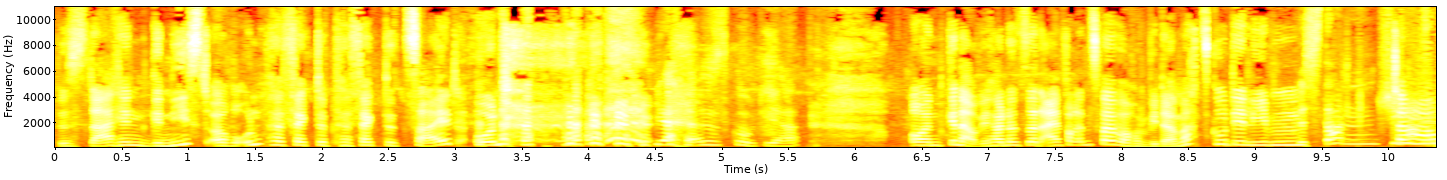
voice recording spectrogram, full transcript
Bis dahin genießt eure unperfekte, perfekte Zeit und, Ja, das ist gut, ja. und genau, wir hören uns dann einfach in zwei Wochen wieder. Macht's gut, ihr Lieben. Bis dann. Tschüss. Ciao.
